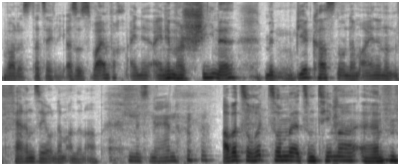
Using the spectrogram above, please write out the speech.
war das tatsächlich. Also es war einfach eine, eine Maschine mit einem Bierkasten unterm einen und einem Fernseher unterm anderen Arm. Miss Man. Aber zurück zum, äh, zum Thema, ähm,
